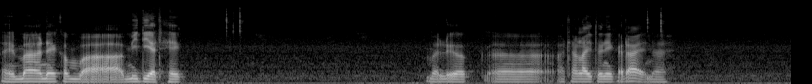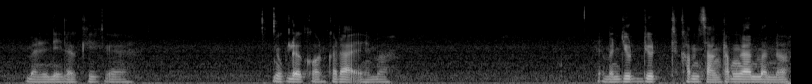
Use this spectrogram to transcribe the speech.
ให้มาในคำว่า media text มาเลือกอะไรตัวนี้ก็ได้นะมาในนี้เราคลิกยกเลิกก่อนก็ได้เห็นไหมให้มันหยุดหยุดคำสั่งทำงานมันเนาะ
